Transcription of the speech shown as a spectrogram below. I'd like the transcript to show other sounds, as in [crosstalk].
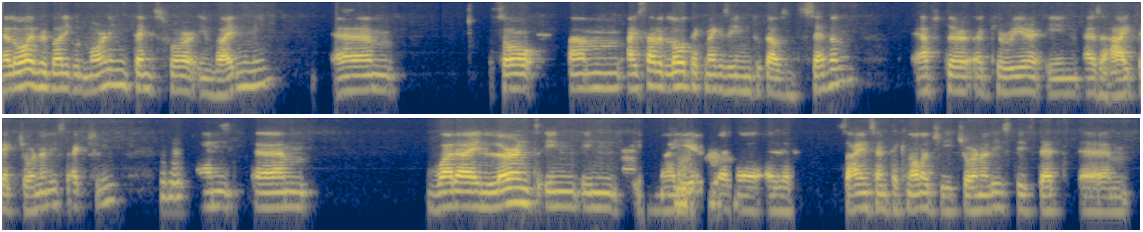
hello, everybody. Good morning. Thanks for inviting me. Um, so um, I started Low Tech magazine in 2007 after a career in as a high-tech journalist, actually. Mm -hmm. And um, what I learned in, in, in my years as a, as a, science and technology journalist is that um,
